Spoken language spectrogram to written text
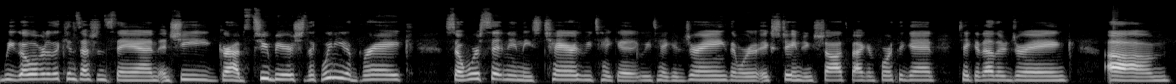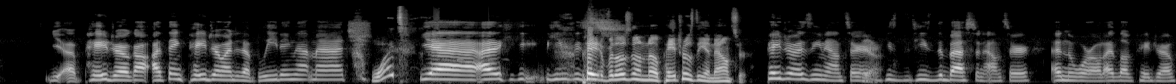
we go over to the concession stand and she grabs two beers. She's like, "We need a break." So we're sitting in these chairs. We take a we take a drink, then we're exchanging shots back and forth again. Take another drink. Um, yeah, Pedro got. I think Pedro ended up bleeding that match. What? Yeah, I, he he was. Hey, for those who don't know, Pedro's the announcer. Pedro is the announcer. Yeah. He's he's the best announcer in the world. I love Pedro,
